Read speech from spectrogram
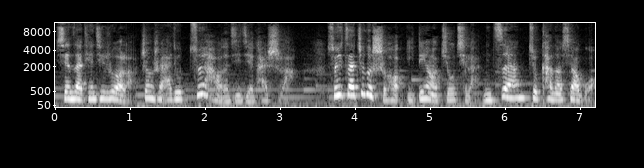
现在天气热了，正是艾灸最好的季节开始啦。所以在这个时候一定要灸起来，你自然就看到效果。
